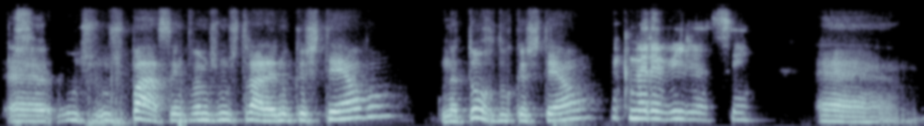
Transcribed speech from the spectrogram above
Uh, o, o, espaço em que vamos mostrar é no castelo, na Torre do Castelo. Que maravilha, sim. Uh,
